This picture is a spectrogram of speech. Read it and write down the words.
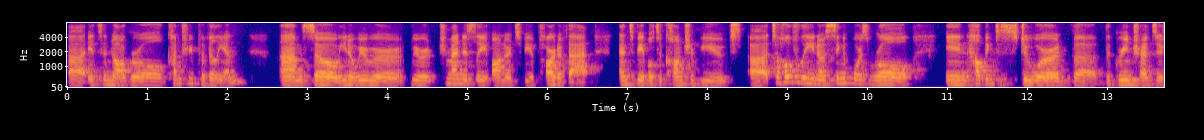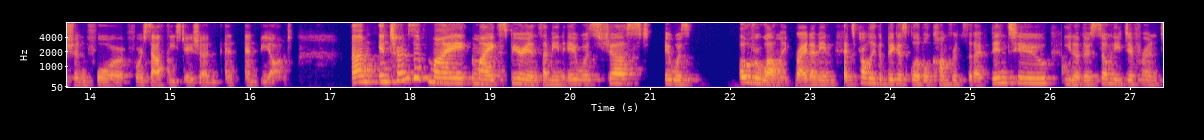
uh, its inaugural country pavilion. Um, so, you know, we were we were tremendously honored to be a part of that and to be able to contribute uh, to hopefully, you know, Singapore's role in helping to steward the the green transition for for Southeast Asia and, and, and beyond. Um, in terms of my my experience, I mean, it was just it was overwhelming, right? I mean, it's probably the biggest global conference that I've been to. You know, there's so many different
